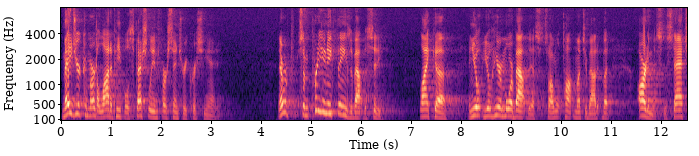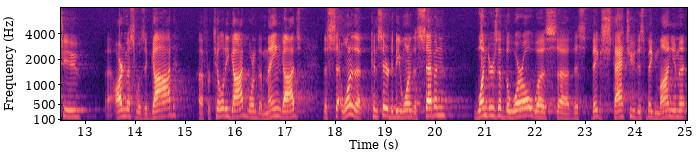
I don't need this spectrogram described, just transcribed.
Major commercial, a lot of people, especially in first century Christianity. There were some pretty unique things about the city. Like, uh, and you'll, you'll hear more about this, so I won't talk much about it, but Artemis, the statue, uh, Artemis was a god, a fertility god, one of the main gods. The, one of the, considered to be one of the seven wonders of the world was uh, this big statue, this big monument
